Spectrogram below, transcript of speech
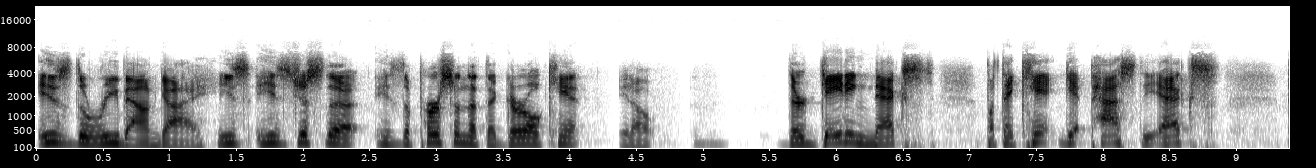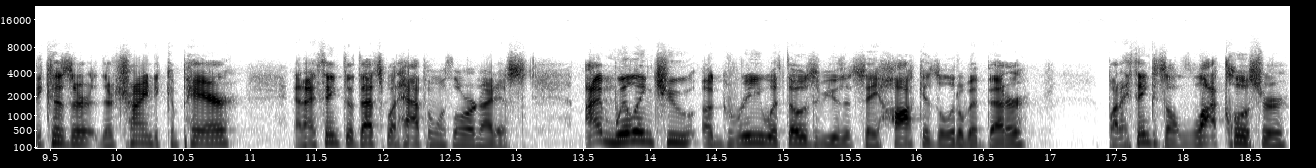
is the rebound guy. He's he's just the he's the person that the girl can't you know they're dating next, but they can't get past the X because they're they're trying to compare. And I think that that's what happened with Laurinaitis. I'm willing to agree with those of you that say Hawk is a little bit better, but I think it's a lot closer,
